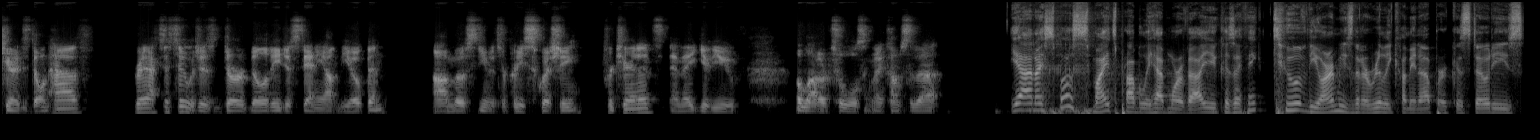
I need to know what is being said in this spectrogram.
Tyranids don't have great access to, which is durability, just standing out in the open. Um, most units are pretty squishy for Tyranids, and they give you a lot of tools when it comes to that. Yeah, and I suppose smites probably have more value because I think two of the armies that are really coming up are Custodes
